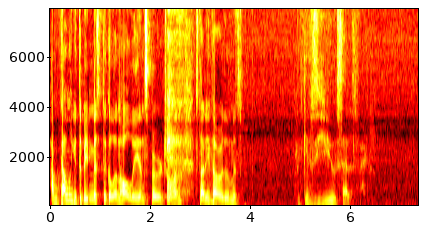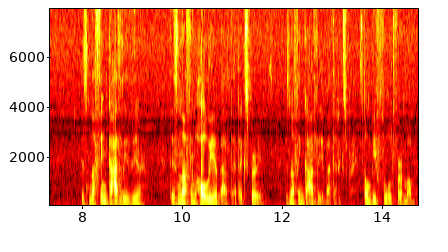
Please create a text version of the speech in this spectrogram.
I'm telling you to be mystical and holy and spiritual and study Torah, do mitzvah. But it gives you satisfaction. There's nothing godly there. There's nothing holy about that experience. There's nothing godly about that experience. Don't be fooled for a moment.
